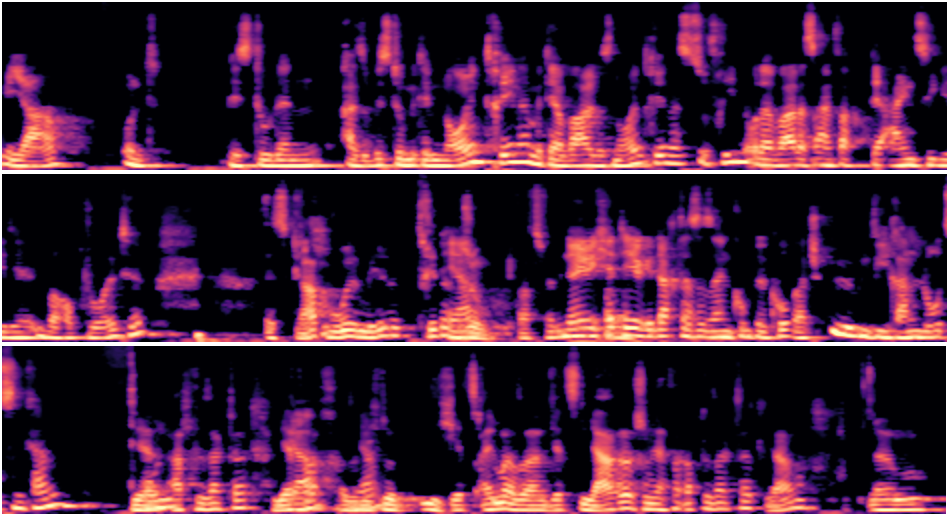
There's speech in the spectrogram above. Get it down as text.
Ja. Und bist du denn, also bist du mit dem neuen Trainer, mit der Wahl des neuen Trainers zufrieden oder war das einfach der einzige, der überhaupt wollte? Es gab wohl mehrere Trainer. Ja. Entschuldigung, was Nee, ich hätte ja gedacht, dass er seinen Kumpel Kovac irgendwie ranlotsen kann. der und- abgesagt hat, mehrfach. Ja, also ja. nicht nur nicht jetzt einmal, sondern letzten Jahre schon mehrfach abgesagt hat, ja. Ähm,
